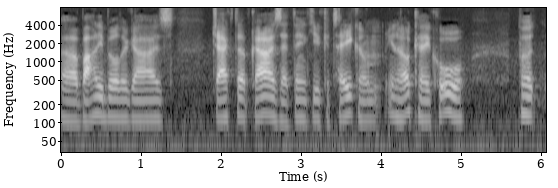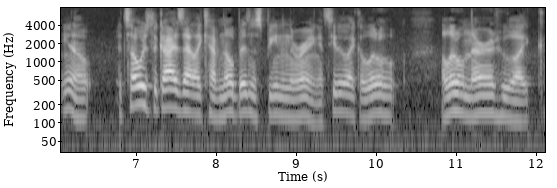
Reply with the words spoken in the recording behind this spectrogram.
uh, bodybuilder guys, jacked up guys that think you could take them. You know, okay, cool, but you know, it's always the guys that like have no business being in the ring. It's either like a little, a little nerd who like,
